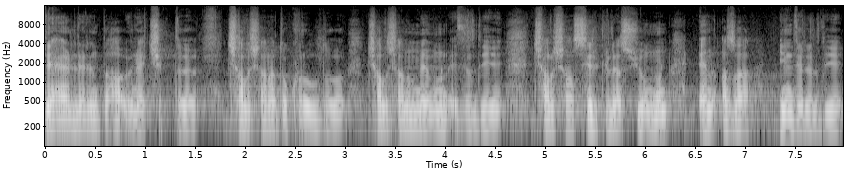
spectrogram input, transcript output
değerlerin daha öne çıktığı, çalışana dokunulduğu, çalışanın memnun edildiği, çalışan sirkülasyonunun en aza indirildiği,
